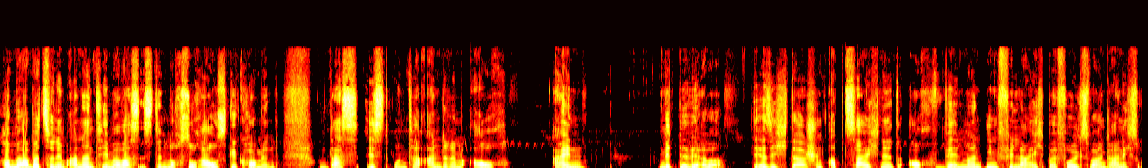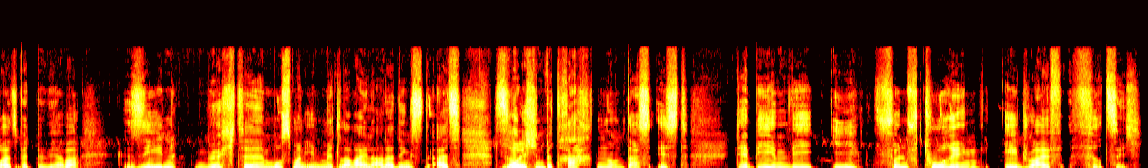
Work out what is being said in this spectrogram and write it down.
Kommen wir aber zu dem anderen Thema. Was ist denn noch so rausgekommen? Und das ist unter anderem auch ein Mitbewerber, der sich da schon abzeichnet, auch wenn man ihn vielleicht bei Volkswagen gar nicht so als Wettbewerber sehen möchte, muss man ihn mittlerweile allerdings als solchen betrachten. Und das ist der BMW i5 Touring eDrive 40.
